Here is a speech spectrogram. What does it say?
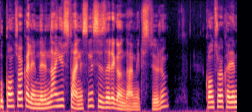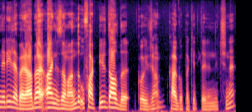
Bu kontrol kalemlerinden 100 tanesini sizlere göndermek istiyorum. Kontrol kalemleriyle beraber aynı zamanda ufak bir dal da koyacağım kargo paketlerinin içine.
